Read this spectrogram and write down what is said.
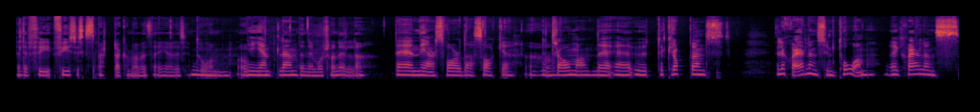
Eller fy, fysisk smärta kan man väl säga, eller symptom. Mm. Och Egentligen, den emotionella. det är nersvalda saker. Det är trauman. Det är ute kroppens, eller själens symptom. Det är själens,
